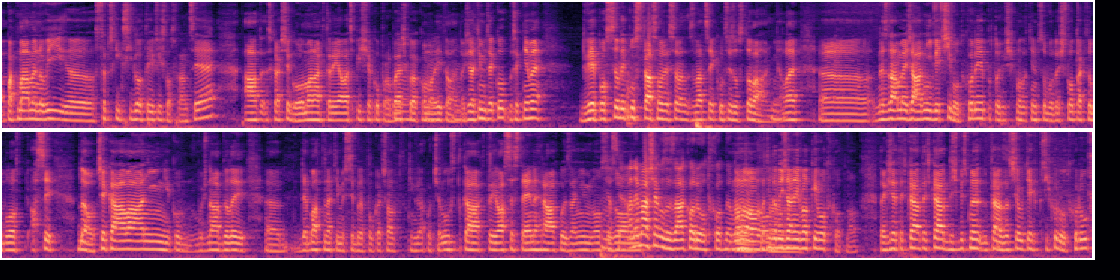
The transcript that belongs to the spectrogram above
pak máme nový srbský křídlo, který přišel z Francie a ještě Golmana, který je ale spíš jako pro Bčko, mm, jako mladý mm, talent. Takže zatím jako, řekněme, dvě posily plus ta samozřejmě se zvací kluci z hostování, mm. ale uh, neznáme žádný větší odchody, protože všechno zatím, co odešlo, tak to bylo asi dle očekávání, jako možná byly uh, debaty na tím, jestli bude pokračovat někdo jako Čelůstka, který vlastně stejně nehrál kvůli za ním minulou sezónu. A nemáš jako ze základu odchod? Nebo no, no, zatím tam není žádný velký odchod. No. Takže teďka, teďka, když bychom teda začali u těch příchodů odchodů, uh,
